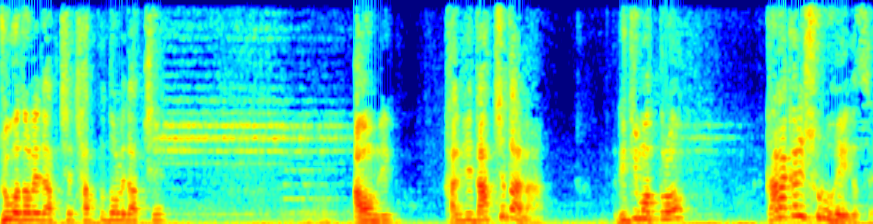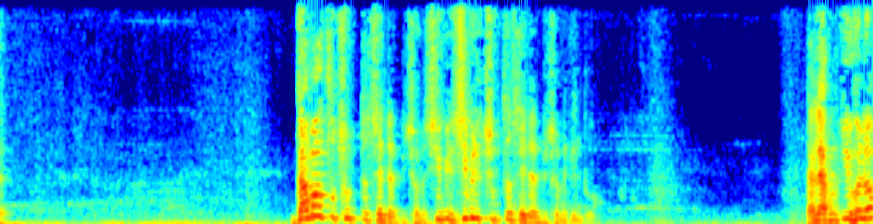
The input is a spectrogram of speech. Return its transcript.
যুব দলে যাচ্ছে ছাত্র দলে যাচ্ছে, আওয়ামী লীগ। খালি যে যাচ্ছে তা না রীতিমাত্র কারাকারি শুরু হয়ে গেছে। জামাত ছুটতেছে সেটার পিছনে, শিবির শিবির ছুটতেছে এটার পিছনে কিন্তু। তাহলে এখন কি হলো?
